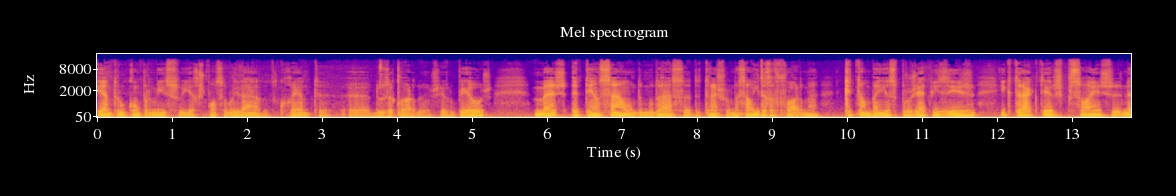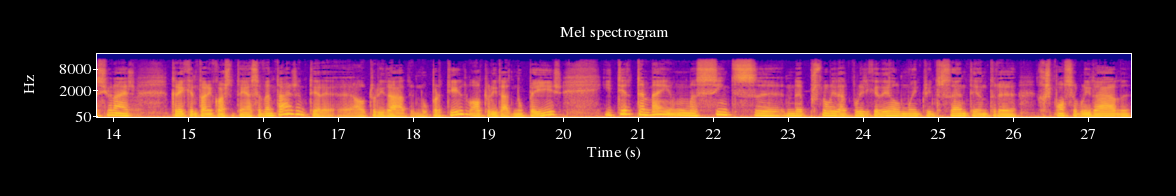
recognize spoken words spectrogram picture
entre o compromisso e a responsabilidade decorrente uh, dos acordos europeus, mas a tensão de mudança, de transformação e de reforma que também esse projeto exige e que terá que ter expressões nacionais. Creio que António Costa tem essa vantagem ter a autoridade no partido, autoridade no país e ter também uma síntese na personalidade política dele muito interessante entre responsabilidade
